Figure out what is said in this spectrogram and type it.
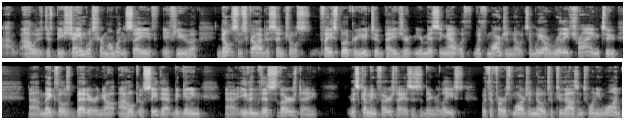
I, would just be shameless for a moment and say if, if you uh, don't subscribe to Central's Facebook or YouTube page, you're, you're missing out with, with margin notes. And we are really trying to uh, make those better. And y'all, I hope you'll see that beginning uh, even this Thursday, this coming Thursday, as this is being released, with the first margin notes of 2021.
